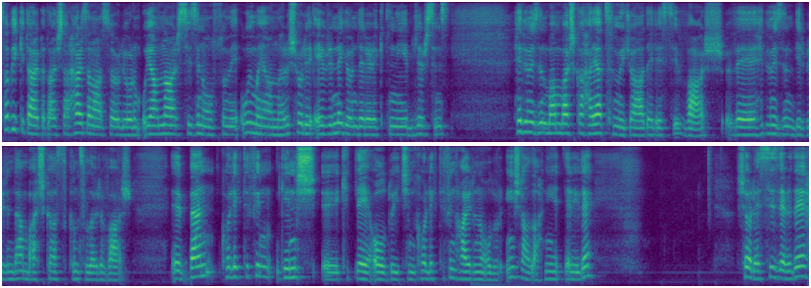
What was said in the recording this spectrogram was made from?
Tabii ki de arkadaşlar her zaman söylüyorum uyanlar sizin olsun ve uymayanları şöyle evrene göndererek dinleyebilirsiniz. Hepimizin bambaşka hayat mücadelesi var ve hepimizin birbirinden başka sıkıntıları var. E, Ben kolektifin geniş e, kitleye olduğu için kolektifin hayrına olur inşallah niyetleriyle şöyle sizlere de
